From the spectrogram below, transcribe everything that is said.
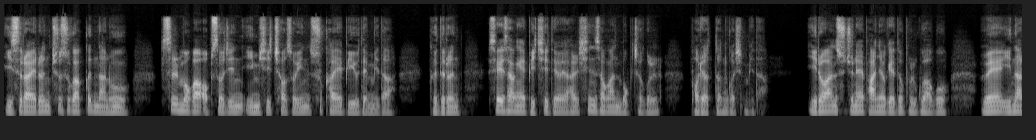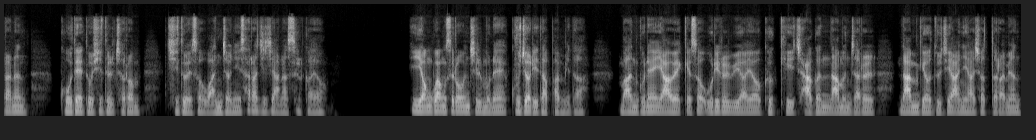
이스라엘은 추수가 끝난 후 쓸모가 없어진 임시 처소인 수카에 비유됩니다. 그들은 세상에 빛이 되어야 할 신성한 목적을 버렸던 것입니다. 이러한 수준의 반역에도 불구하고 왜 이 나라는 고대 도시들처럼 지도에서 완전히 사라지지 않았을까요? 이 영광스러운 질문에 구절이 답합니다. 만군의 야훼께서 우리를 위하여 극히 작은 남은 자를 남겨두지 아니하셨더라면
